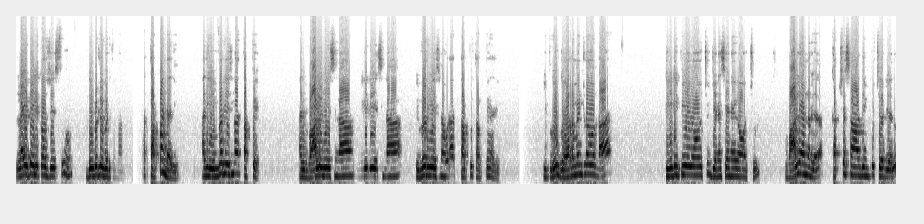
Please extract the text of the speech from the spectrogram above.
లైవ్ టెలికాస్ట్ చేస్తూ డిబేట్లు పెడుతున్నారు అది తప్పండి అది. అది ఎవరు చేసినా తప్పే. అది వాళ్ళు చేసినా మీరు చేసినా ఎవరు చేసినా కూడా తప్పు తప్పే అది. ఇప్పుడు గవర్నమెంట్లో ఉన్న టీడీపీఏ కావచ్చు జనసేన కావచ్చు వాళ్ళే అన్నారు కదా కక్ష సాధింపు చర్యలు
